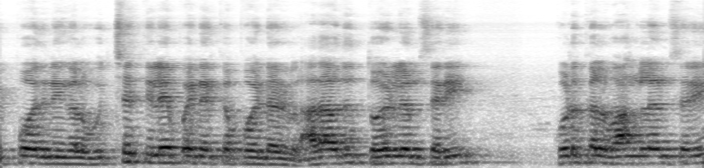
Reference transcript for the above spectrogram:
இப்போது நீங்கள் உச்சத்திலே போய் நிற்கப் போகின்றீர்கள். அதாவது தொழிலும் சரி கொடுக்கல் வாங்கலும் சரி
